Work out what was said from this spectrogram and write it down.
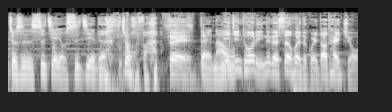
就是世界有世界的做法，对。对，然后你已经脱离那个社会的轨道太久，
